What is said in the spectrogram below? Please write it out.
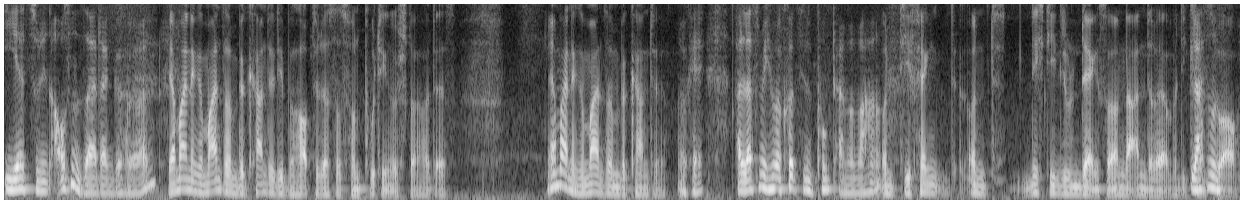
eher zu den Außenseitern gehören. Wir haben eine gemeinsame Bekannte, die behauptet, dass das von Putin gesteuert ist. Wir haben eine gemeinsame Bekannte. Okay, aber lass mich mal kurz diesen Punkt einmal machen. Und die fängt, und nicht die, die du denkst, sondern eine andere, aber die Lass uns, du auch.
